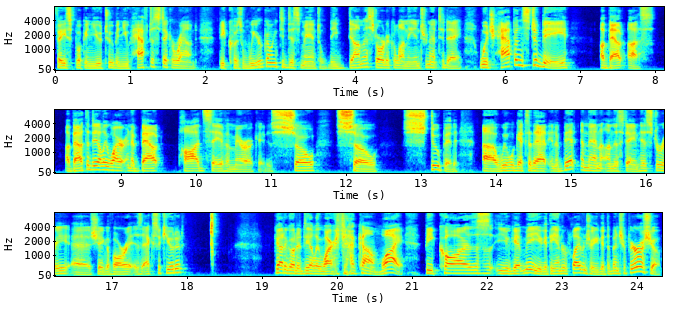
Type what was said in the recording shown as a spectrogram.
Facebook and YouTube, and you have to stick around because we are going to dismantle the dumbest article on the internet today, which happens to be about us, about the Daily Wire, and about Pod Save America. It is so, so stupid. Uh, we will get to that in a bit, and then on this day in history, uh, Che Guevara is executed got to go to dailywire.com. Why? Because you get me, you get the Andrew Klavan Show, you get the Ben Shapiro Show.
